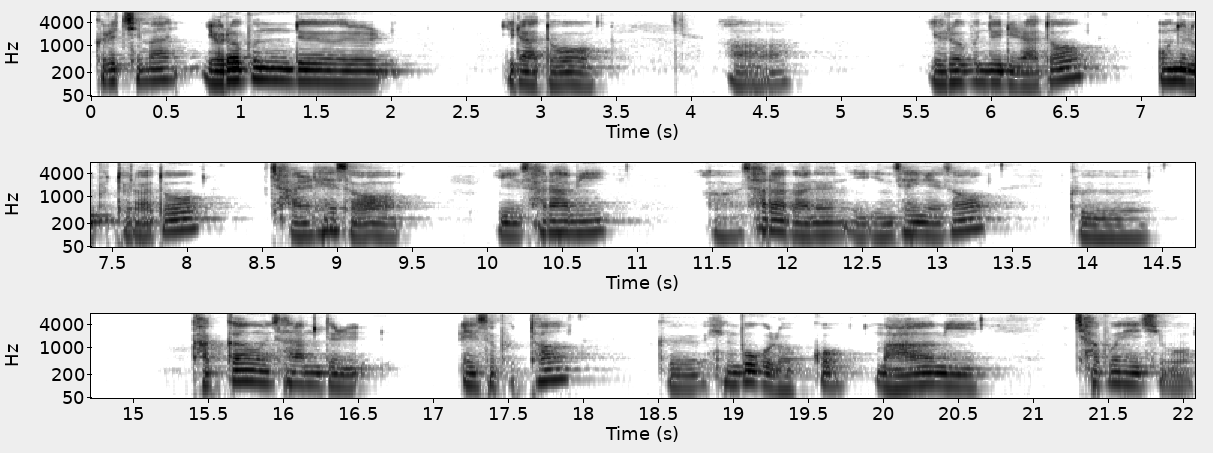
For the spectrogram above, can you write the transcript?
그렇지만 여러분들이라도 어, 여러분들이라도 오늘부터라도 잘해서 이 사람이 어, 살아가는 이 인생에서 그 가까운 사람들에서부터 그 행복을 얻고 마음이 차분해지고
